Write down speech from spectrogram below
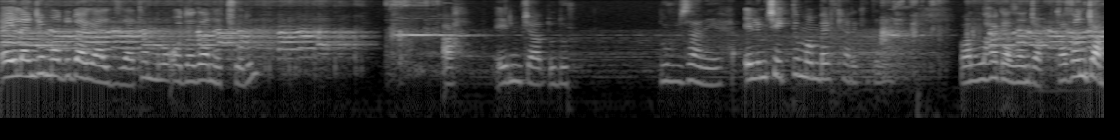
Eğlence modu da geldi zaten. Bunu odadan açıyordum. Ah elim çarptı dur. Dur bir saniye. Elimi çektiğim an belki hareket eder. Vallahi kazanacağım. Kazanacağım.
